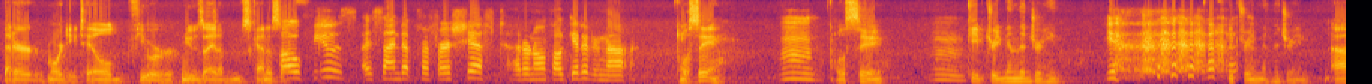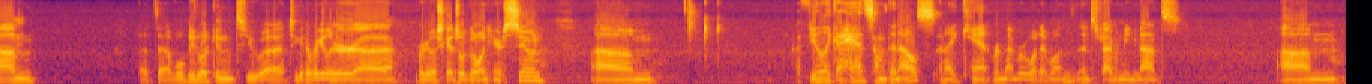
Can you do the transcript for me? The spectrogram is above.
better, more detailed, fewer news items, kind of stuff. Oh, Fuse. I signed up for first shift. I don't know if I'll get it or not. We'll see. Mm, We'll see. mm. Keep dreaming the dream. Yeah. keep dreaming the dream. Um, but uh, we'll be looking to uh, to get a regular uh, regular schedule going here soon. Um, I feel like I had something else and I can't remember what it was, and it's driving me nuts. Um,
